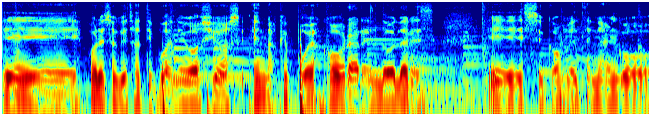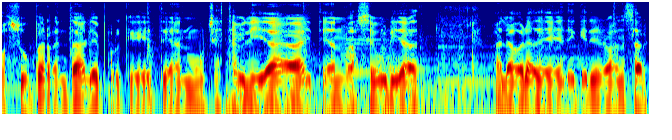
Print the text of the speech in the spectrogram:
Eh, es por eso que estos tipos de negocios en los que puedes cobrar en dólares se convierten en algo súper rentable porque te dan mucha estabilidad y te dan más seguridad a la hora de, querer avanzar.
